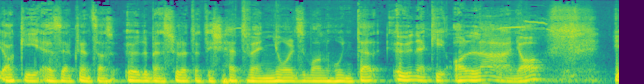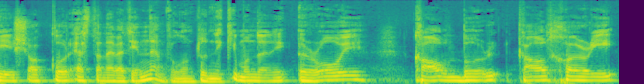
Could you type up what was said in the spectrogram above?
aki 1905-ben született és 78-ban hunyt el. Ő neki a lánya, és akkor ezt a nevet én nem fogom tudni kimondani, Roy Calhurry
